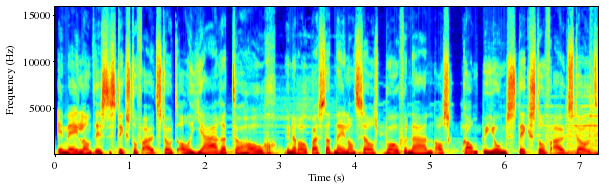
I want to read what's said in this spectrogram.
In Nederland is de stikstofuitstoot al jaren te hoog. In Europa staat Nederland zelfs bovenaan als kampioen stikstofuitstoot.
